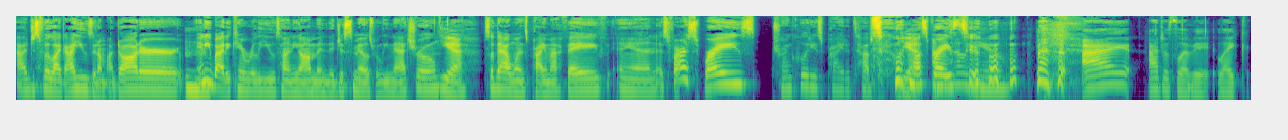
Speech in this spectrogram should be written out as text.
i just feel like i use it on my daughter anybody can really use honey almond it just smells really natural Yeah. so that one's probably my fave and as far as sprays tranquility is probably the top seller Yeah, my sprays too you. I I just love it. Like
